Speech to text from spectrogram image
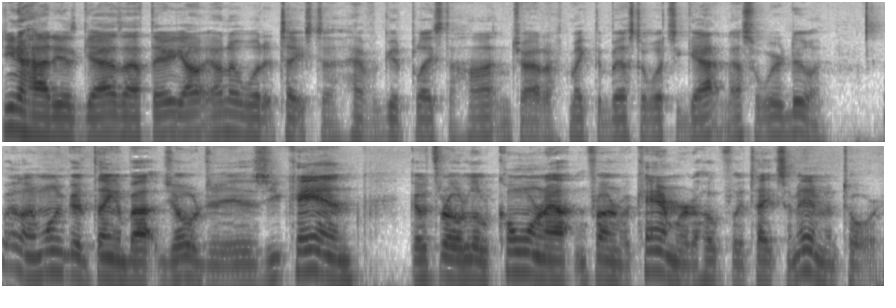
You know how it is, guys out there. Y'all, y'all know what it takes to have a good place to hunt and try to make the best of what you got, and that's what we're doing. Well, and one good thing about Georgia is you can go throw a little corn out in front of a camera to hopefully take some inventory.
